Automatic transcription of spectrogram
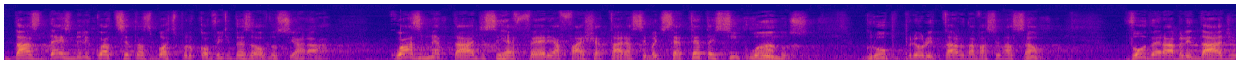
Das 10.400 mortes por Covid-19 no Ceará, quase metade se refere à faixa etária acima de 75 anos, grupo prioritário da vacinação. Vulnerabilidade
